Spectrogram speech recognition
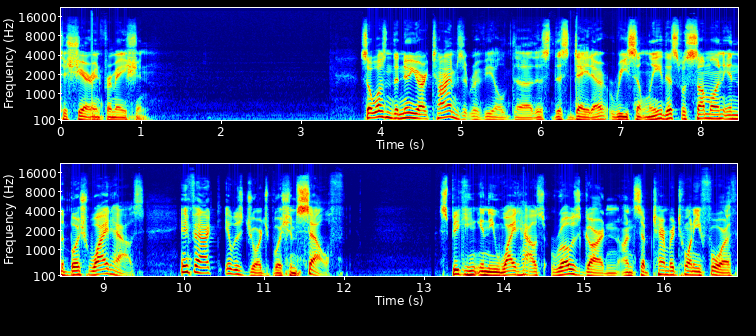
to share information. So it wasn't the New York Times that revealed uh, this this data recently. This was someone in the Bush White House. In fact, it was George Bush himself. Speaking in the White House Rose Garden on September 24th,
